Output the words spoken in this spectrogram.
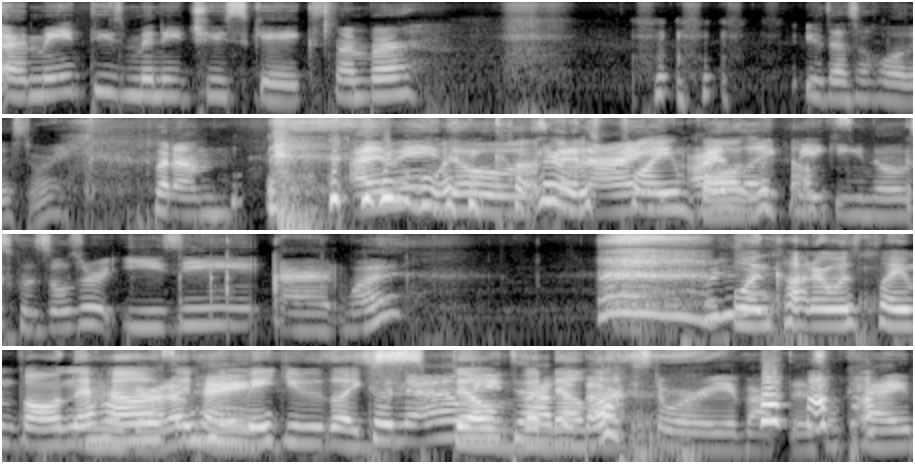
I made these mini cheesecakes. Remember? yeah, that's a whole other story. But um, I made those, Connor and I I ball in the like making those because those are easy and what? When? Connor was playing ball in the Oh house God, and he made you like so now spill we need to have a vanilla. backstory about this, okay?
